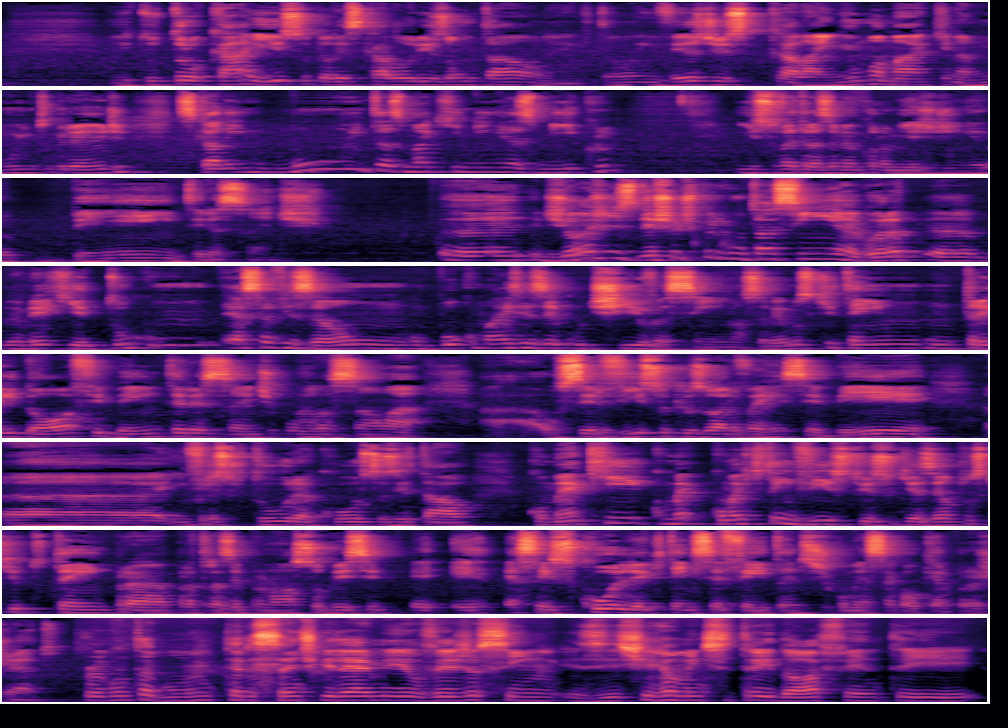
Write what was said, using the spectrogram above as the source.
E tu trocar isso pela escala horizontal, né? Então, em vez de escalar em uma máquina muito grande, escala em muitas maquininhas micro. Isso vai trazer uma economia de dinheiro bem interessante. Uh, Diógenes, deixa eu te perguntar assim, agora uh, lembrei que tu com essa visão um pouco mais executiva, assim, nós sabemos que tem um, um trade-off bem interessante com relação a, a, ao serviço que o usuário vai receber, uh, infraestrutura, custos e tal. Como é que como é, como é que tu tem visto isso? Que exemplos que tu tem para trazer para nós sobre esse, essa escolha que tem que ser feita antes de começar qualquer projeto? Pergunta muito interessante, Guilherme. Eu vejo assim, existe realmente esse trade-off entre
